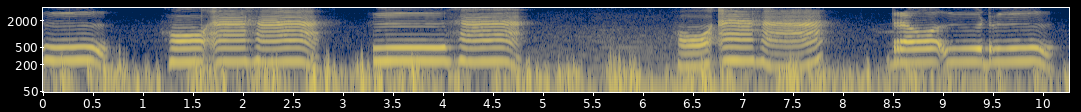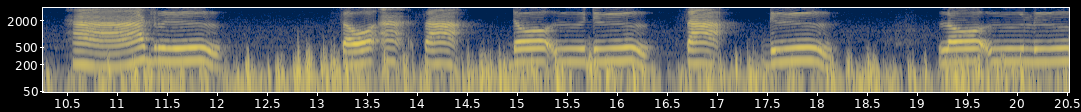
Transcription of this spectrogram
ฮือฮออาฮาฮือฮาหออาหารออือ รือ หารือโสอะสะโดอือดือสะดือโลอือลือ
